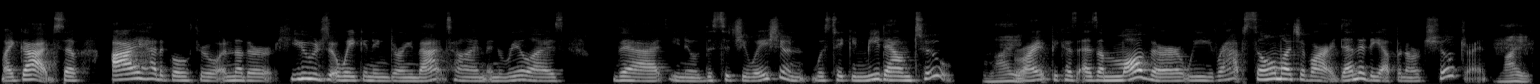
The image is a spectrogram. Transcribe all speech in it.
my god. So i had to go through another huge awakening during that time and realize that you know the situation was taking me down too. Right. Right? Because as a mother we wrap so much of our identity up in our children. Right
